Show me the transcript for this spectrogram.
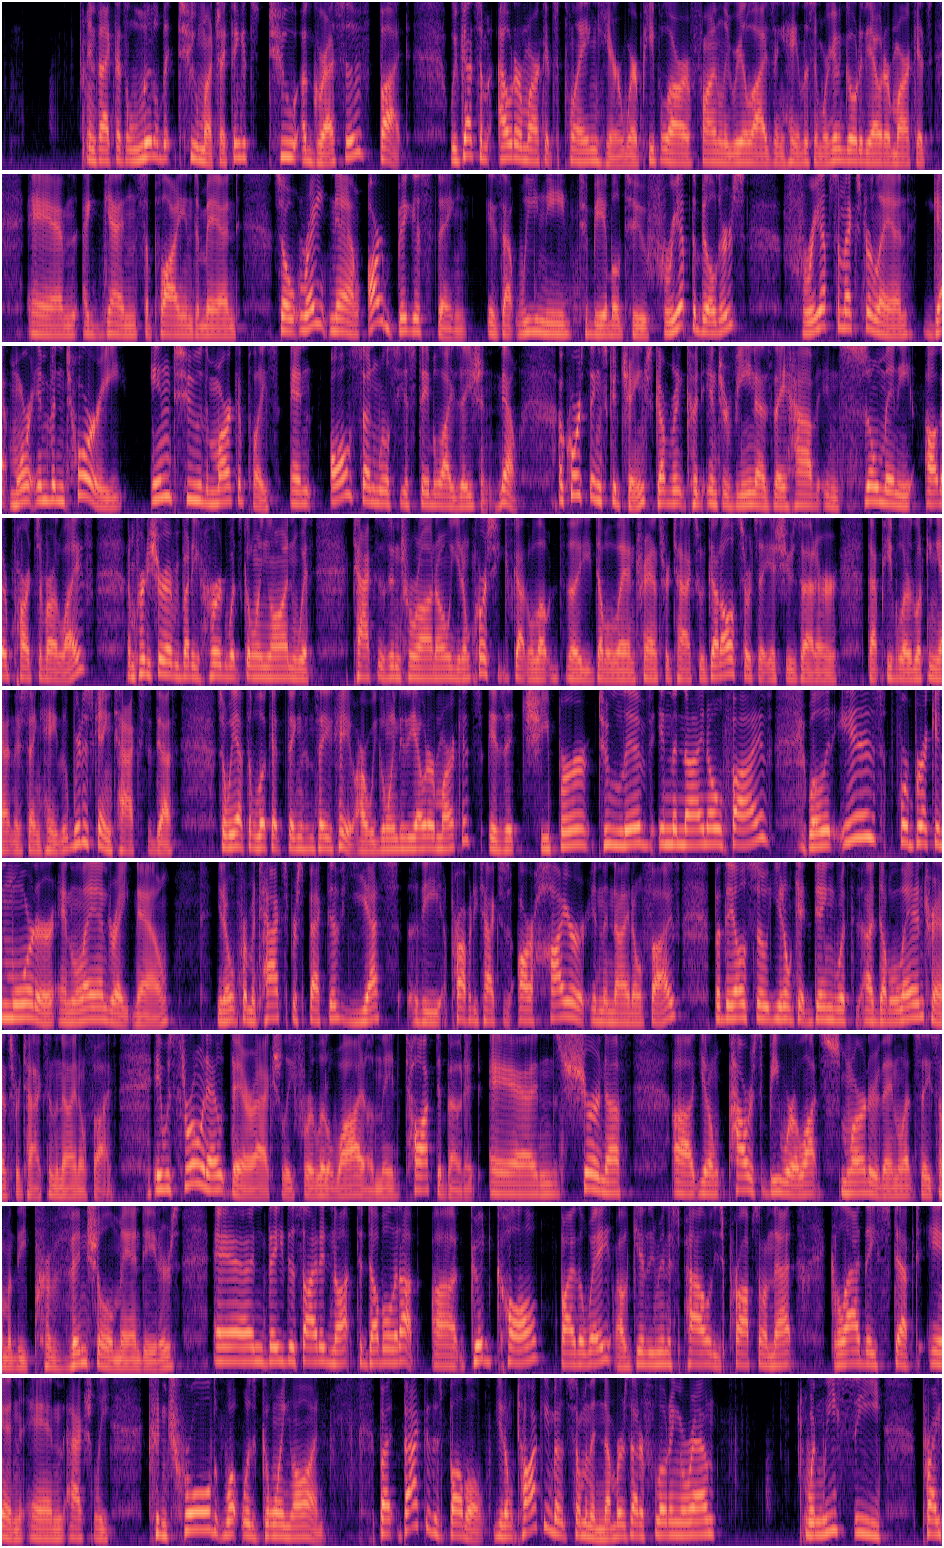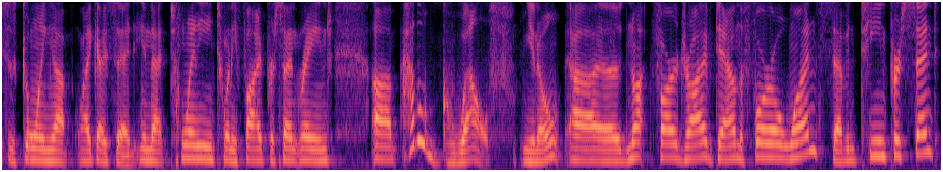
In fact, that's a little bit too much. I think it's too aggressive, but we've got some outer markets playing here where people are finally realizing hey, listen, we're going to go to the outer markets and again, supply and demand. So, right now, our biggest thing is that we need to be able to free up the builders, free up some extra land, get more inventory into the marketplace, and all of a sudden we'll see a stabilization. Now, of course, things could change. The government could intervene as they have in so many other parts of our life. I'm pretty sure everybody heard what's going on with taxes in Toronto. You know, of course, you've got the, the double land transfer tax. We've got all sorts of issues that are that people are looking at, and they're saying, "Hey, we're just getting taxed to death." So we have to look at things and say, "Okay, are we going to the outer markets? Is it cheaper to live in the 905?" Well, it is for brick and mortar and land right now. You know, from a tax perspective, yes, the property taxes are higher in the 905, but they also, you don't get dinged with a double land transfer tax in the 905. It was thrown out there actually for a little while and they talked about it. And sure enough, uh, you know, powers to be were a lot smarter than, let's say, some of the provincial mandators, and they decided not to double it up. Uh, good call by the way. I'll give the municipalities props on that. Glad they stepped in and actually controlled what was going on. But back to this bubble, you know, talking about some of the numbers that are floating around when we see prices going up, like I said, in that 20, 25% range, um, how about Guelph? You know, uh, not far drive down the 401, 17%.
